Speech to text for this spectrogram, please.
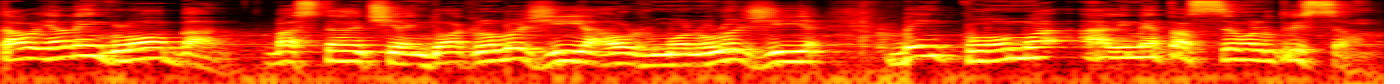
tal, e ela engloba bastante a endocrinologia, a hormonologia, bem como a alimentação, a nutrição.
